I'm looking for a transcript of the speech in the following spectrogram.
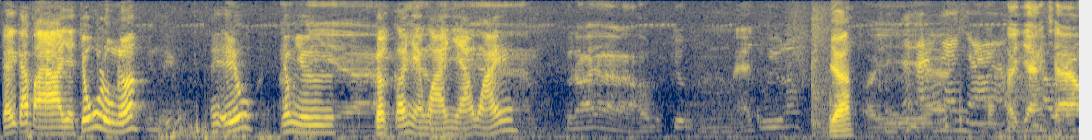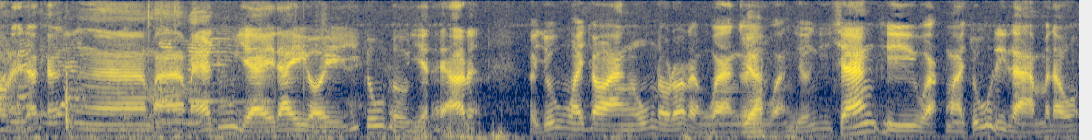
kể cả bà và chú luôn nữa. Yếu. Thấy yếu giống như à, cực ở nhà ngoài nhà ở ngoài. à, tôi nói là hồi lúc trước mẹ chú yếu lắm. Dạ. Thời gian sau này đó các à, mà mẹ chú về đây rồi với chú rồi về đây ở đó rồi chú cũng phải cho ăn uống đâu đó đàng hoàng rồi Dạ. quản dưỡng với sáng khi hoặc mà chú đi làm ở đâu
